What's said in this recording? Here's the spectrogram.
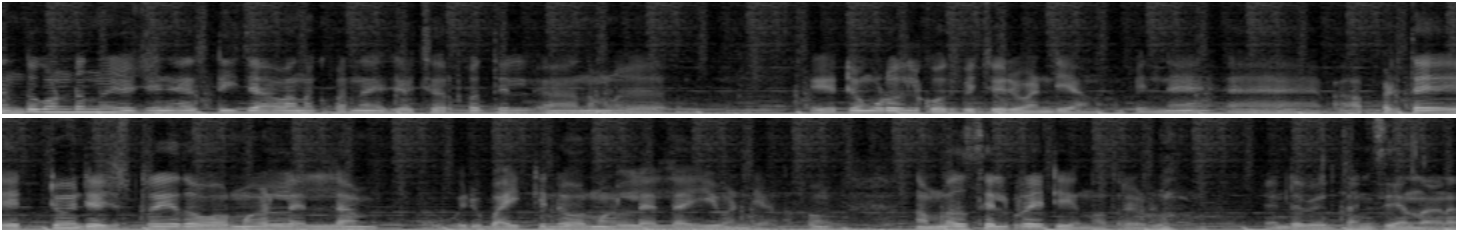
എന്തുകൊണ്ടെന്ന് ചോദിച്ചു കഴിഞ്ഞാൽ എസ് ടി ജാവ എന്നൊക്കെ പറഞ്ഞ ചെറുപ്പത്തിൽ നമ്മൾ ഏറ്റവും കൂടുതൽ കൊതിപ്പിച്ച ഒരു വണ്ടിയാണ്. പിന്നെ അപ്പോഴത്തെ ഏറ്റവും രജിസ്റ്റർ ചെയ്ത ഓർമ്മകളിലെല്ലാം ഒരു ബൈക്കിന്റെ ഓർമ്മകളിലെല്ലാം ഈ വണ്ടിയാണ്. അപ്പം നമ്മളത് സെലിബ്രേറ്റ് ചെയ്യുന്നു അത്രേ ഉള്ളൂ. എന്റെ പേര് തൻസി എന്നാണ്.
